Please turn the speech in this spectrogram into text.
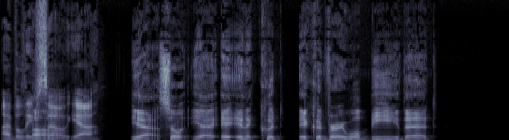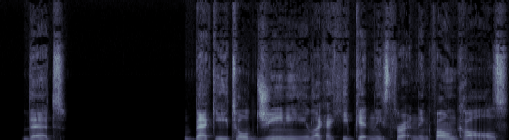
I believe Uh, so. Yeah. Yeah. So yeah, a- and it could it could very well be that that Becky told Jeannie like I keep getting these threatening phone calls,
